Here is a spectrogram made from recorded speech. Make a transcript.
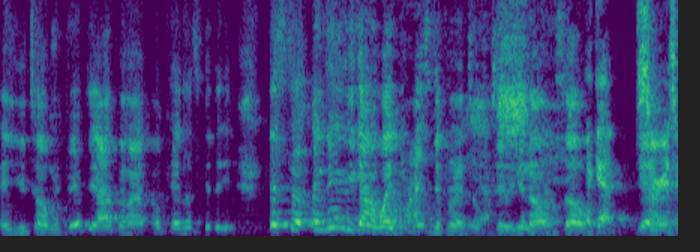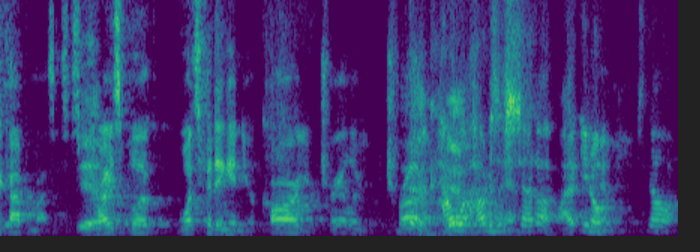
and you told me 50, I'd be like, "Okay, let's get the." It's the and then you got to weigh price differentials Yes. too. You know, so Again, Yeah. series of compromises. It's Yeah. price book, what's fitting in your car, your trailer, your truck. Yeah. How, how does it Yeah. set up? I, you know, Yeah. now,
